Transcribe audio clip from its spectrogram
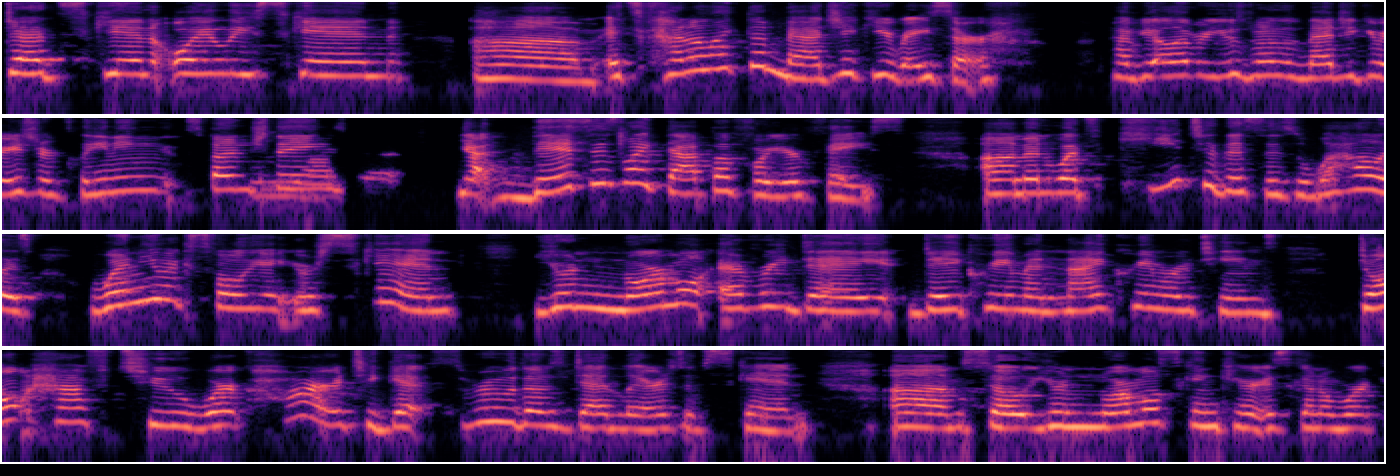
dead skin oily skin um, it's kind of like the magic eraser. Have y'all ever used one of those magic eraser cleaning sponge things? Yeah, this is like that, but for your face. Um, and what's key to this as well is when you exfoliate your skin, your normal everyday day cream and night cream routines don't have to work hard to get through those dead layers of skin. Um, so your normal skincare is going to work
